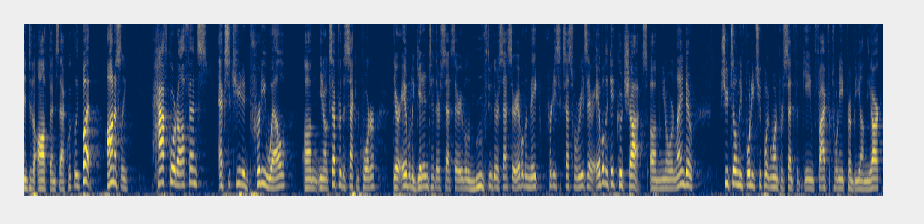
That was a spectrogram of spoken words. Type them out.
into the offense that quickly. But honestly, half court offense executed pretty well. Um, you know, except for the second quarter. They're able to get into their sets. They're able to move through their sets. They're able to make pretty successful reads. They're able to get good shots. Um, you know, Orlando shoots only 42.1% for the game, 5 for 28 from beyond the arc.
